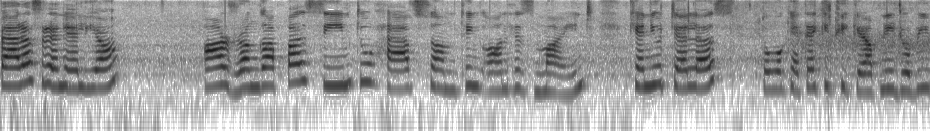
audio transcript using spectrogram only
paraphernalia our Rangappa seem to have something on his mind can you tell us तो वो कहते हैं कि ठीक है, अपनी जो भी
